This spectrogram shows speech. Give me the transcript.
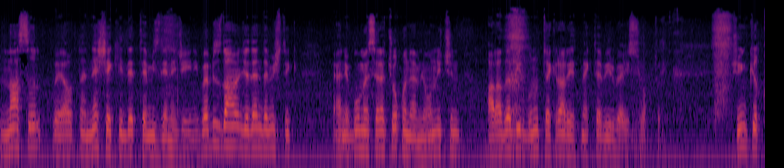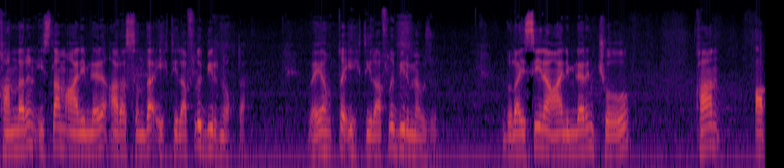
nasıl veyahut da ne şekilde temizleneceğini ve biz daha önceden demiştik yani bu mesele çok önemli. Onun için arada bir bunu tekrar etmekte bir beis yoktur. Çünkü kanların İslam alimleri arasında ihtilaflı bir nokta veyahut da ihtilaflı bir mevzu. Dolayısıyla alimlerin çoğu kan ak,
